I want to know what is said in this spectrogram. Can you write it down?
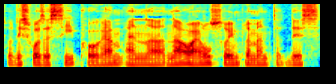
so this was a C program, and uh, now I also implemented this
